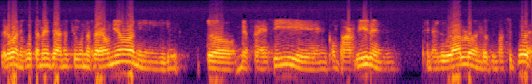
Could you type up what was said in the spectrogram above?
pero bueno, justamente anoche hubo una reunión y yo me ofrecí en compartir, en, en ayudarlo en lo que más se pueda.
